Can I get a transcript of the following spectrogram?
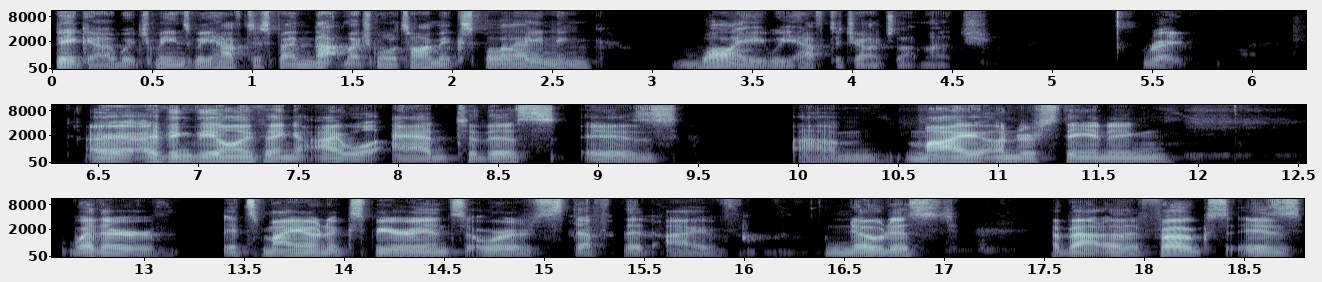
bigger, which means we have to spend that much more time explaining why we have to charge that much. Right. I, I think the only thing I will add to this is um, my understanding, whether it's my own experience or stuff that I've noticed about other folks, is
